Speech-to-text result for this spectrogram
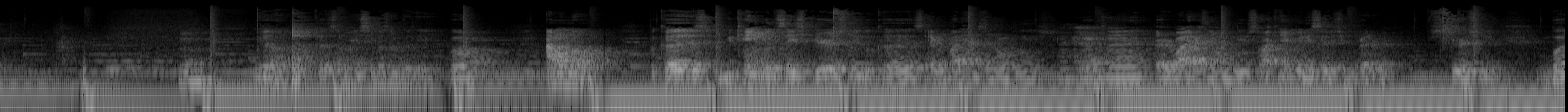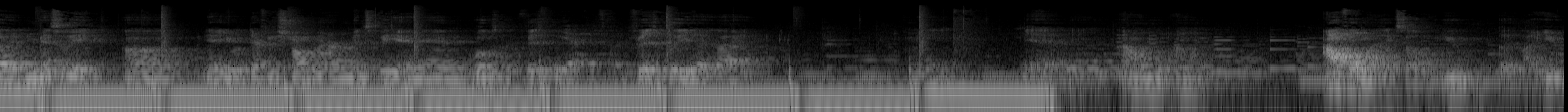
Mm, yeah, because I mean, she wasn't really. Well, I don't know because we can't really say spiritually because everybody has their own beliefs. You know what I'm saying? Everybody has their own beliefs, so I can't really say that you were better spiritually, but mentally, um, yeah, you were definitely stronger than her mentally, and then what was it physically? Yeah, physically. Physically, yeah, like I don't hold my ex, so you, but like you.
